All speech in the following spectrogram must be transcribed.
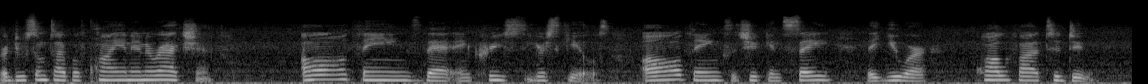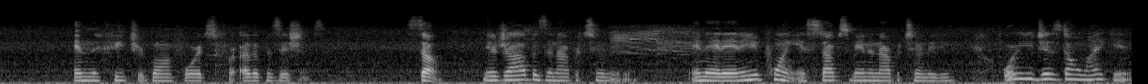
or do some type of client interaction all things that increase your skills, all things that you can say that you are qualified to do in the future going forward for other positions. So, your job is an opportunity, and at any point it stops being an opportunity, or you just don't like it,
